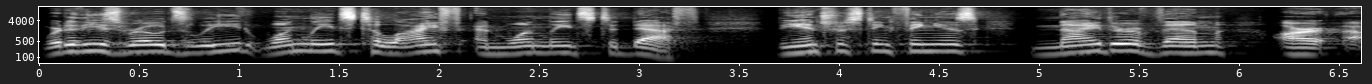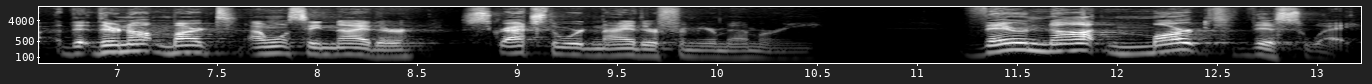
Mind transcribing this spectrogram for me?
Where do these roads lead? One leads to life and one leads to death. The interesting thing is, neither of them are, uh, they're not marked, I won't say neither, scratch the word neither from your memory. they're not marked this way.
